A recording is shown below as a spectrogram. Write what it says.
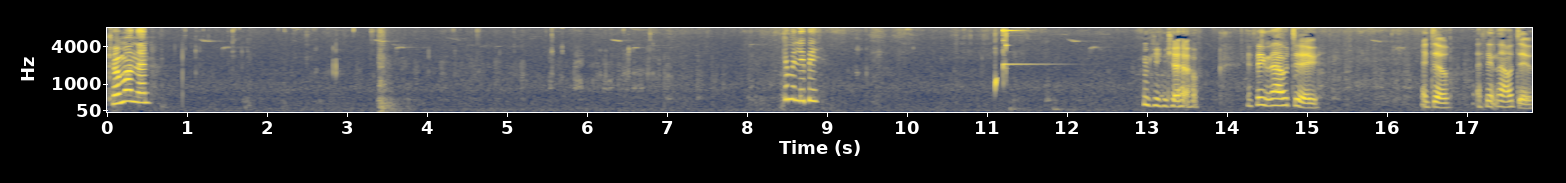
Come on then. Come on, Libby. Good girl. I think that'll do. I do. I think that'll do.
